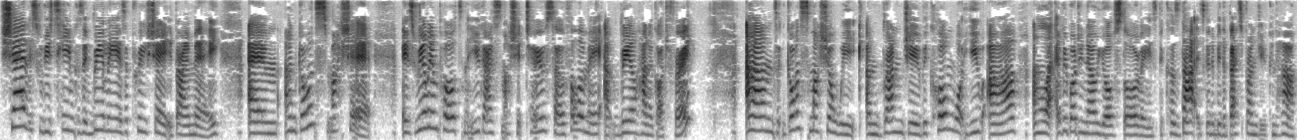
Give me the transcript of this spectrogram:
Share this with your team because it really is appreciated by me. Um, and go and smash it. It's really important that you guys smash it too. So follow me at Real Hannah Godfrey and go and smash your week and brand you, become what you are, and let everybody know your stories because that is going to be the best brand you can have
